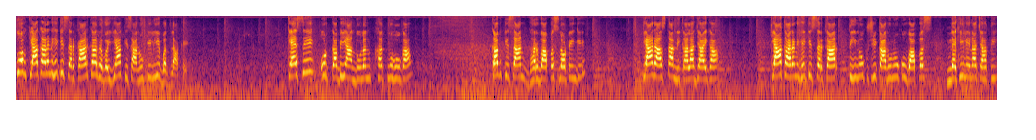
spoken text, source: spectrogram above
तो अब क्या कारण है कि सरकार का रवैया किसानों के लिए बदला है? कैसे और कब ये आंदोलन खत्म होगा? कब किसान घर वापस लौटेंगे? क्या रास्ता निकाला जाएगा? क्या कारण है कि सरकार तीनों कृषि कानूनों को वापस नहीं लेना चाहती?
